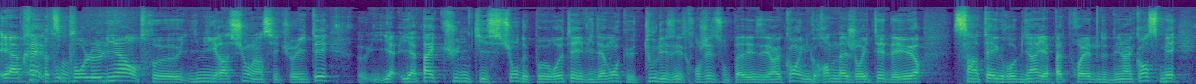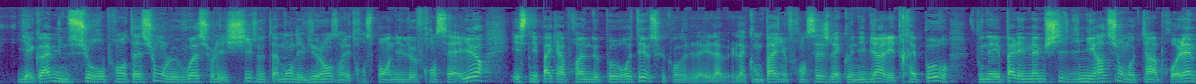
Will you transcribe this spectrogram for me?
Et après, pour le lien entre immigration et insécurité, il n'y a, pas qu'une question de pauvreté. Évidemment que tous les étrangers ne sont pas des délinquants. Une grande majorité, d'ailleurs, s'intègre bien. Il n'y a pas de problème de délinquance. Mais il y a quand même une surreprésentation, on le voit sur les chiffres, notamment des violences dans les transports en Ile-de-France et ailleurs. Et ce n'est pas qu'un problème de pauvreté, parce que quand la, campagne française, je la connais bien, elle est très pauvre, vous n'avez pas les mêmes chiffres d'immigration. Donc il y a un problème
